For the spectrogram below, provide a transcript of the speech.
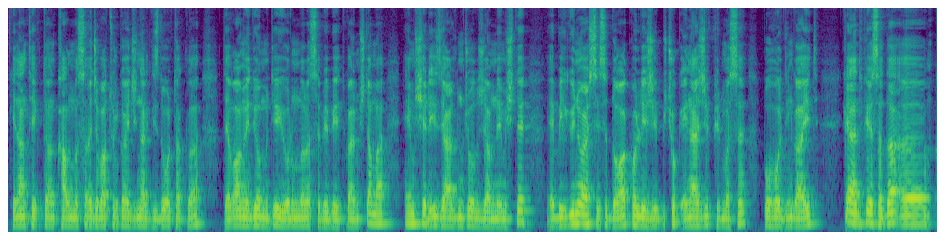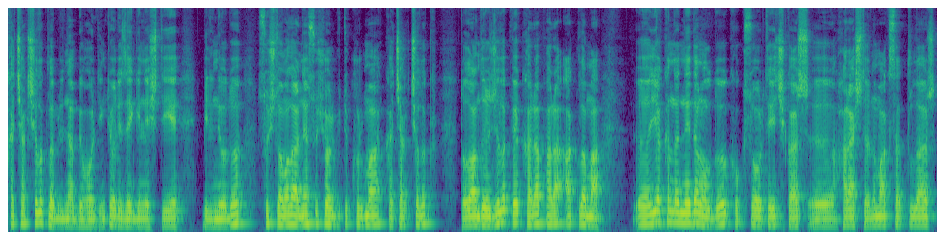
Kenan Tekdağ'ın kalması acaba Turgay Ciner gizli ortaklığa devam ediyor mu diye yorumlara sebebiyet vermişti ama hemşeriyiz yardımcı olacağım demişti. E, Bilgi Üniversitesi, Doğa Koleji birçok enerji firması bu holdinge ait. Genelde piyasada e, kaçakçılıkla bilinen bir holdingti. Öyle zenginleştiği biliniyordu. Suçlamalar ne? Suç örgütü kurma, kaçakçılık, dolandırıcılık ve kara para aklama. Ee, yakında neden olduğu kokusu ortaya çıkar. Ee, haraçlarını mı aksattılar?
